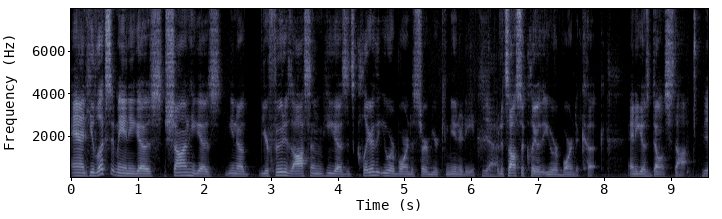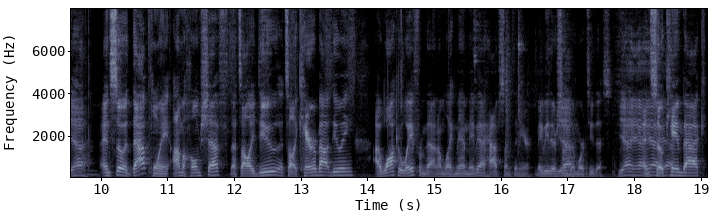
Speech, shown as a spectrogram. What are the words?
And he looks at me and he goes, Sean, he goes, you know, your food is awesome. He goes, it's clear that you were born to serve your community, Yeah. but it's also clear that you were born to cook. And he goes, don't stop. yeah. And so at that point, I'm a home chef. That's all I do. That's all I care about doing. I walk away from that and I'm like, man, maybe I have something here. Maybe there's Yeah. something more to this. Yeah. Yeah. and yeah, so yeah. came back.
